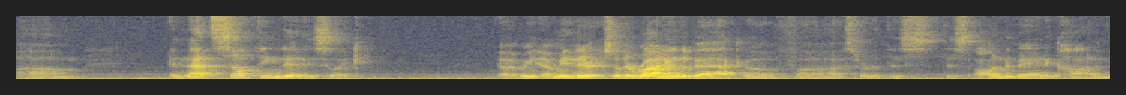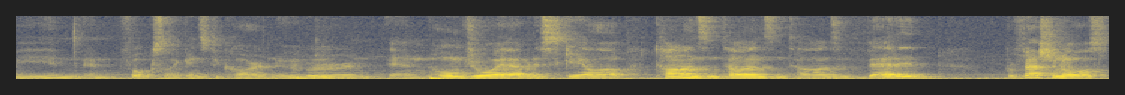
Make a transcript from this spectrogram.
um, and that's something that is like. I mean, I mean, they're, so they're riding on the back of uh, sort of this, this on-demand economy, and, and folks like Instacart and Uber and, and HomeJoy having to scale up tons and tons and tons of vetted professionals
